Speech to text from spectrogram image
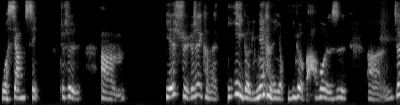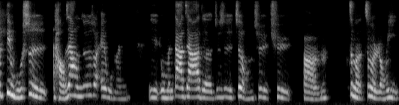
我相信，就是啊。也许就是可能一亿个里面可能有一个吧，或者是，嗯，这并不是好像就是说，哎，我们，你我们大家的就是这种去去，嗯，这么这么容易，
